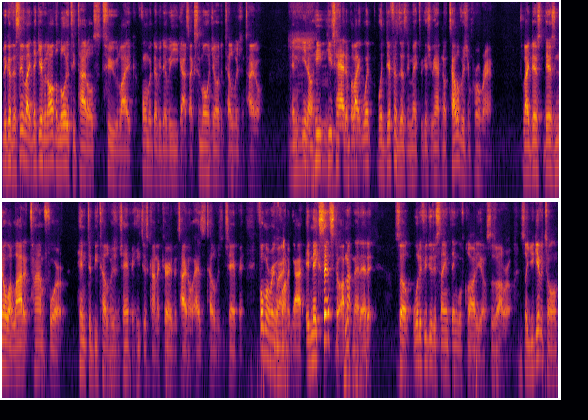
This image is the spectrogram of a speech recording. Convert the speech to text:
Because it seems like they're giving all the loyalty titles to like former WWE guys, like Samoa Joe, the television title, and you know he mm-hmm. he's had it. But like, what what difference does he make? Because you have no television program. Like there's there's no allotted time for him to be television champion. He just kind of carried the title as a television champion. Former Ring Right. of Honor guy. It makes sense though. I'm not mad at it. So what if you do the same thing with Claudio Cesaro? So you give it to him.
